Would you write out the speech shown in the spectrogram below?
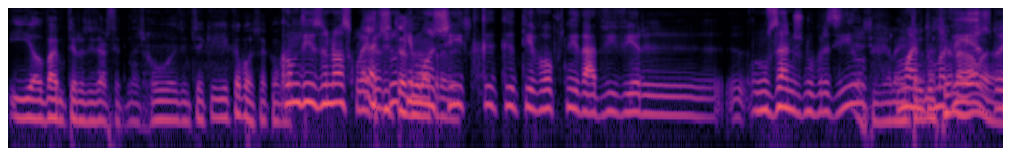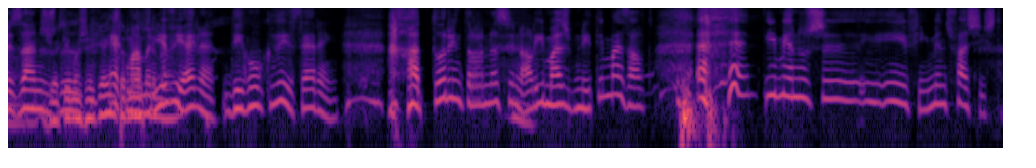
E ele vai meter os exércitos nas ruas e não sei o quê, e acabou-se a conversa. Como diz o nosso colega É, Monchique, que, que teve a oportunidade de viver eh, uns anos no Brasil, É, sim, é um ano de uma vez, é. dois anos de. Monchique é É como a Maria. Vieira, digam o que disserem. Ator internacional e mais bonito e mais alto. e menos, eh, enfim, menos fascista.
